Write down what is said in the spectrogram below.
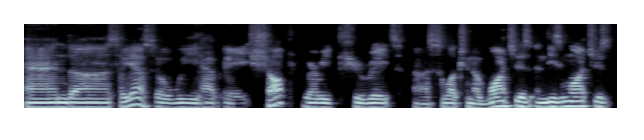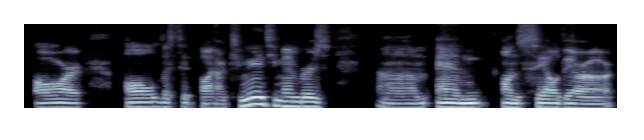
And uh, so yeah, so we have a shop where we curate a selection of watches, and these watches are all listed by our community members, um, and on sale there are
